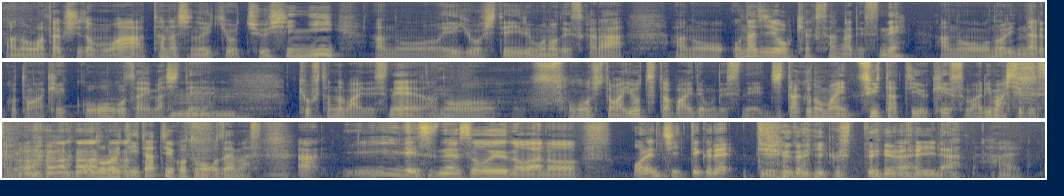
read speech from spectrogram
あの私どもは田無の駅を中心にあの営業しているものですからあの同じお客さんがですねあのお乗りになることが結構ございまして、うん極端な場合ですねあのその人が酔ってた場合でもですね自宅の前に着いたというケースもありましてですね 驚いていたということもございます。あいいですねそういうのはあの俺んち行ってくれっていうのに行くっていうのはいいな。はいあ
